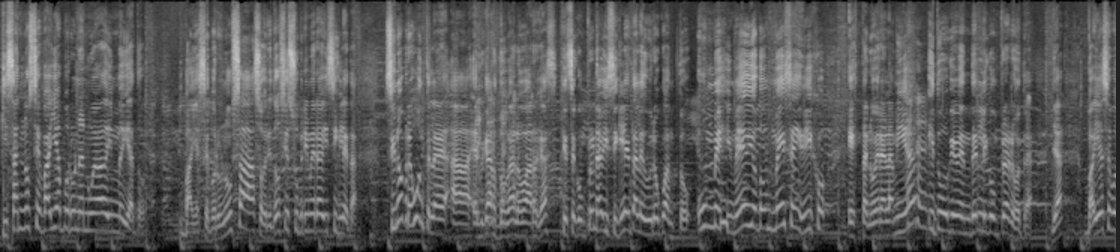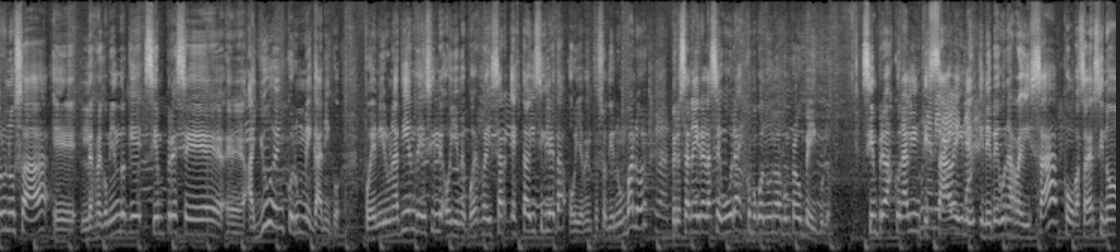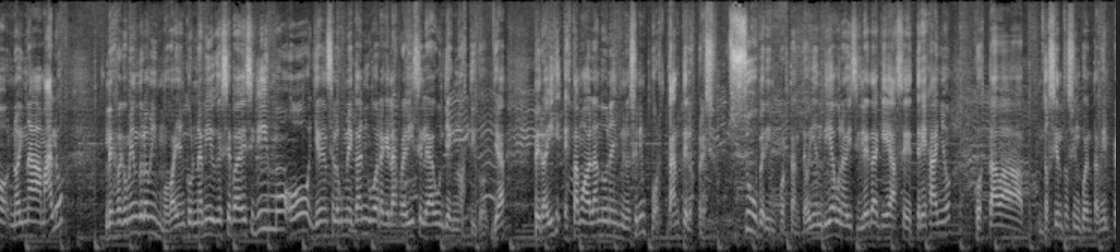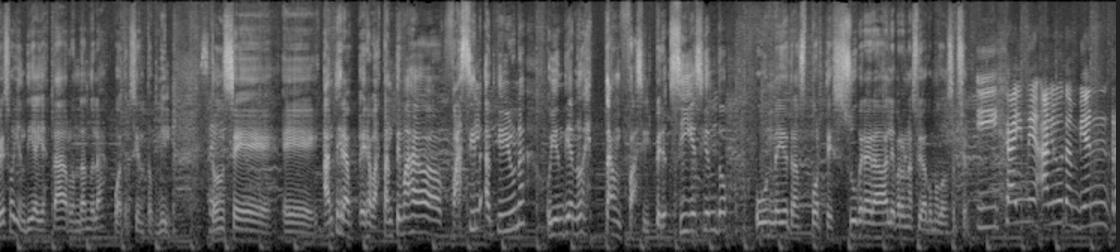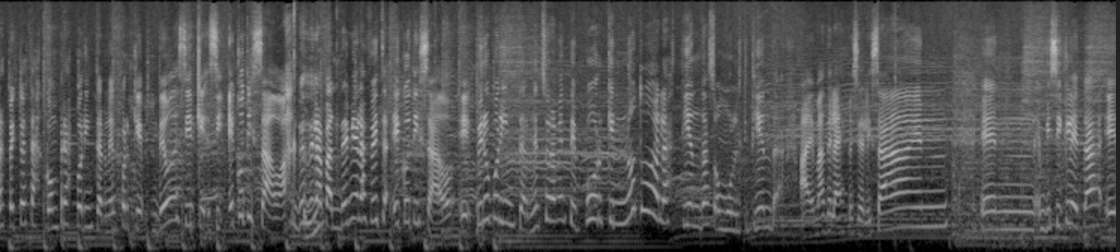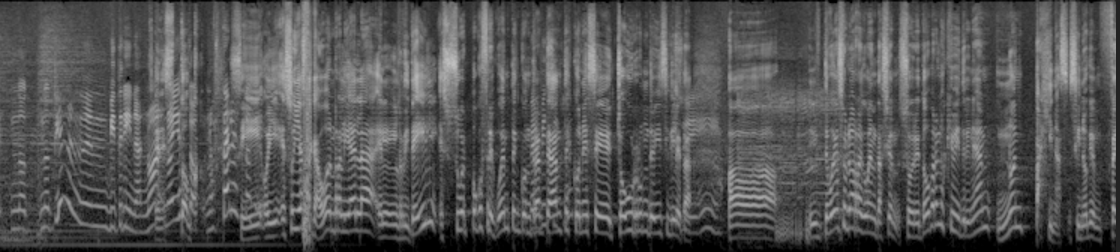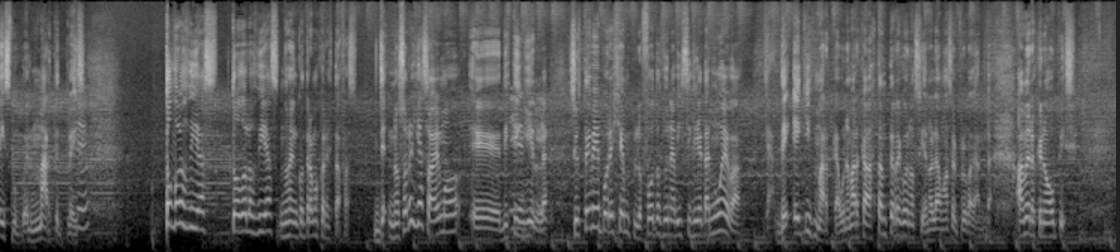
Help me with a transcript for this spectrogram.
quizás no se vaya por una nueva de inmediato. Váyase por una usada, sobre todo si es su primera bicicleta. Si no, pregúntele a Edgardo Galo Vargas, que se compró una bicicleta, le duró cuánto? Un mes y medio, dos meses, y dijo, esta no era la mía, y tuvo que venderle y comprar otra. ¿ya? Váyase por una usada. Eh, les recomiendo que siempre se eh, ayuden con un mecánico. Pueden ir a una tienda y decirle, oye, ¿me puedes revisar esta bicicleta? Obviamente eso tiene un valor, pero se van a ir a la segura, es como cuando uno va a comprar un vehículo. siempre vas con alguien que Una sabe y le, y le pega una revisada, como para saber si no, no hay nada malo. Les recomiendo lo mismo, vayan con un amigo que sepa de ciclismo o llévenselo a un mecánico para que las revise y le haga un diagnóstico, ¿ya? Pero ahí estamos hablando de una disminución importante de los precios, súper importante. Hoy en día una bicicleta que hace tres años costaba 250 mil pesos, hoy en día ya está rondando las 400 mil. Entonces, eh, antes era, era bastante más fácil adquirir una, hoy en día no es tan fácil, pero sigue siendo un medio de transporte súper agradable para una ciudad como Concepción. Y Jaime, algo también respecto a estas compras por internet, porque debo decir que sí, he cotizado, desde la pandemia a la fecha he cotizado, eh, pero por internet solamente porque no todas las tiendas o multitiendas, además de las especializadas en, en, en bicicletas, eh, no, no tienen en vitrinas, no, no hay stock. no está el Sí, stock. oye, eso ya se acabó. En realidad, la- el retail es súper poco frecuente encontrarte antes con ese showroom de bicicleta. Sí. Ah, te voy a hacer una recomendación, sobre todo para los que vitrinean, no en páginas, sino que en Facebook, en Marketplace. Sí. Todos los días, todos los días nos encontramos con estafas. Ya- nosotros ya sabemos eh, distinguirla. Si usted ve, por ejemplo, fotos de una bicicleta nueva, ya, de X marca, una marca bastante reconocida, no le vamos a hacer propaganda, a menos que no auspice.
